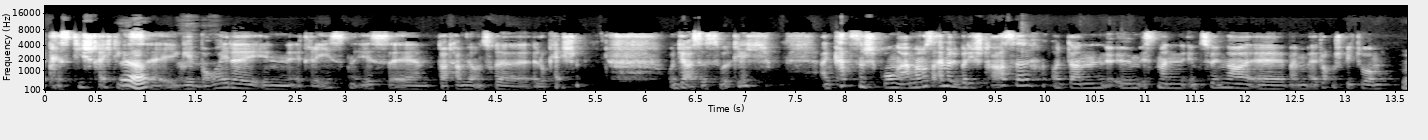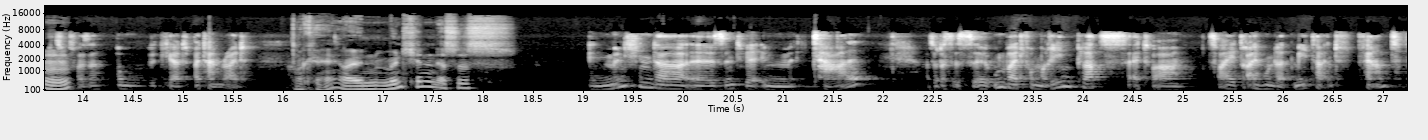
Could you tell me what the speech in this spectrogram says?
äh, prestigeträchtiges ja. äh, Gebäude in Dresden ist. Äh, dort haben wir unsere Location. Und ja, es ist wirklich ein Katzensprung. Man muss einmal über die Straße und dann ähm, ist man im Zwinger äh, beim Glockenspielturm, mhm. beziehungsweise umgekehrt bei Time Ride. Okay, in München ist es. In München, da äh, sind wir im Tal. Also das ist äh, unweit vom Marienplatz, etwa 200, 300 Meter entfernt.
